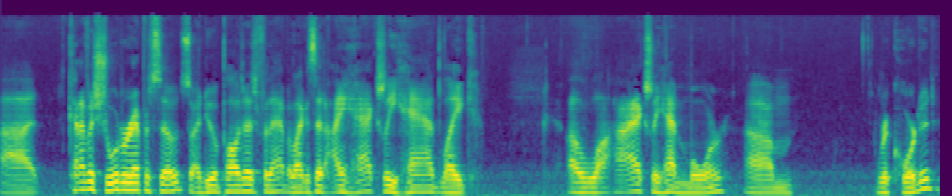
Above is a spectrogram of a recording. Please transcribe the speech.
Uh, kind of a shorter episode, so I do apologize for that. But like I said, I actually had like a lot. I actually had more um, recorded,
